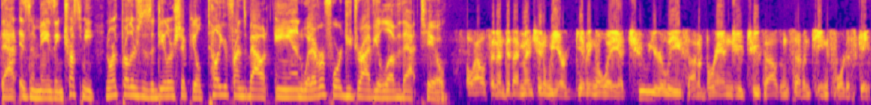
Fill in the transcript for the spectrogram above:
That is amazing. Trust me, North Brothers is a dealership you'll tell your friends about, and whatever Ford you drive, you'll love that too. Oh, Allyson, and did I mention we are giving away a two-year lease on a brand new 2017 Ford Escape?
